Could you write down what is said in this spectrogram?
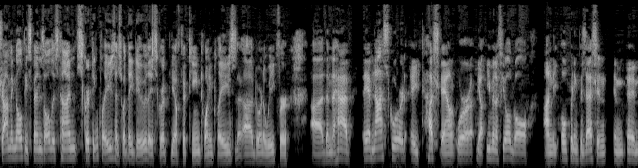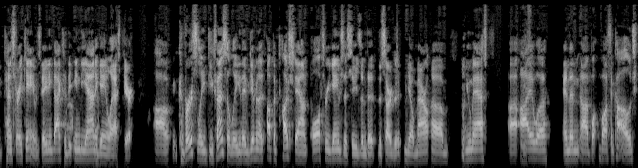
John McNulty spends all this time scripting plays. That's what they do. They script, you know, 15, 20 plays uh, during the week for uh, them to have. They have not scored a touchdown or you know even a field goal on the opening possession in, in 10 straight games, dating back to the Indiana game last year. Uh, conversely, defensively, they've given up a touchdown all three games this season to, to start, you know, Mar- um, UMass, uh, Iowa, and then uh, Boston College.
